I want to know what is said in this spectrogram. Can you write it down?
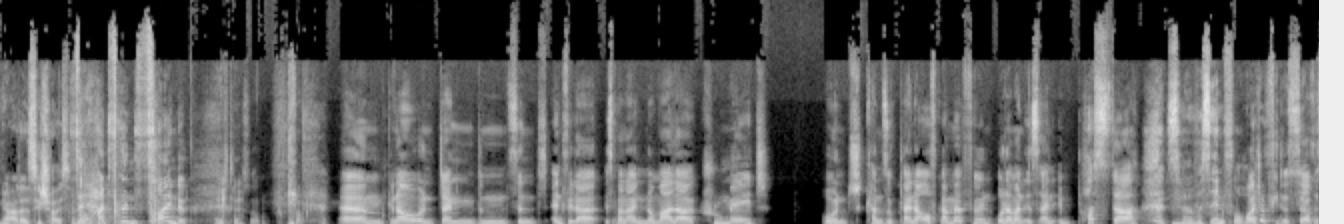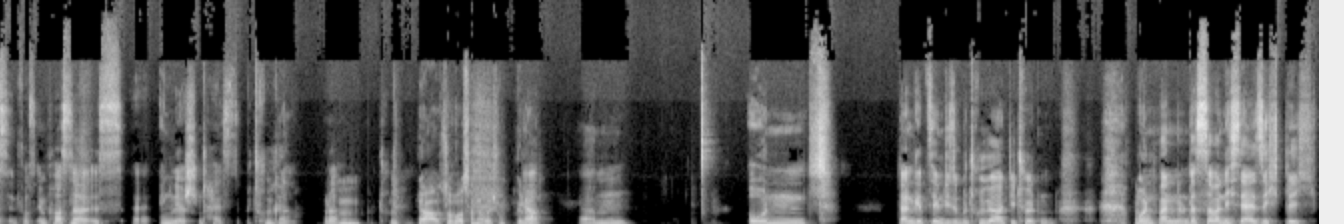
Ja, das ist die Scheiße. Wer hat fünf Freunde? Echt, ey. So. Ähm, genau, und dann, dann sind entweder ist man ein normaler Crewmate und kann so kleine Aufgaben erfüllen, oder man ist ein Imposter. Hm. Service-Info. Heute viele Service-Infos. Imposter ist äh, Englisch und heißt Betrüger, oder? Hm. Betrüger. Ja, sowas in der Richtung, genau. Ja. Ähm, und dann gibt's eben diese Betrüger, die töten. Und man, das ist aber nicht sehr ersichtlich,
